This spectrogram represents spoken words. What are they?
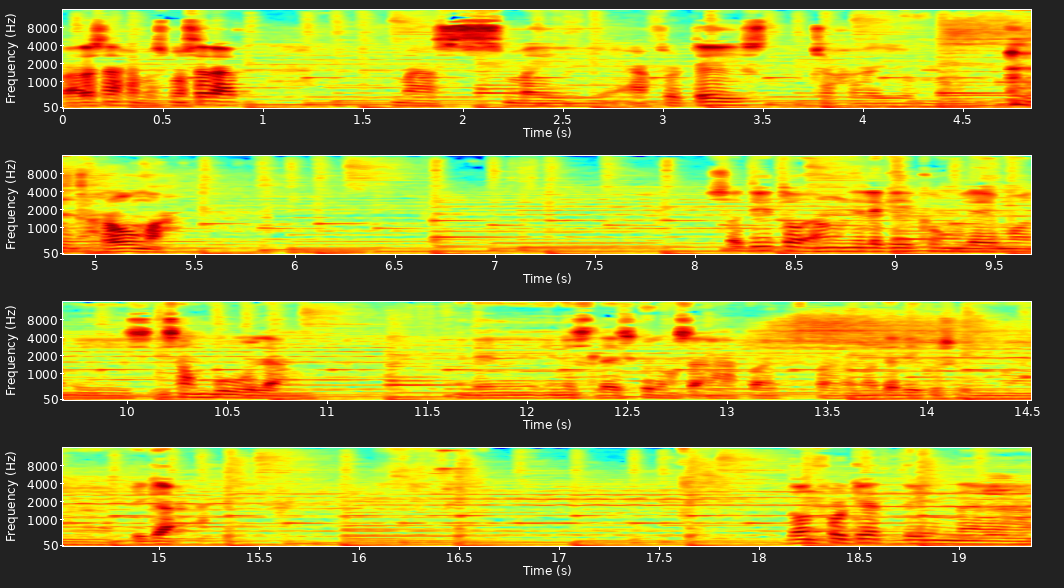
para sa akin mas masarap, mas may aftertaste, tsaka yung aroma. So dito ang nilagay kong lemon is isang buo lang. And then in-slice ko lang sa apat para madali ko siyang mapiga. Don't forget din na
